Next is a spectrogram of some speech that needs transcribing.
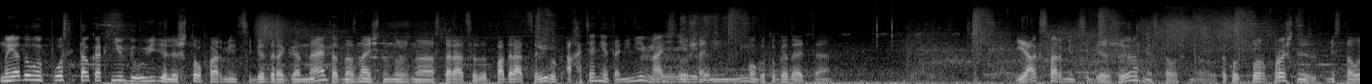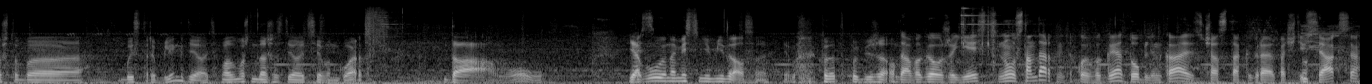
Ну, я думаю, после того, как Ньюби увидели, что фармит себе Knight, однозначно нужно стараться подраться либо... А хотя нет, они не видят, Они не слушай, видят. они не могут угадать, да. И Акс фармит себе жир вместо того, что, ну, такой прочный вместо того, чтобы быстрый блинк делать. Возможно, даже сделать себе вангуард. Да, воу. Я есть- бы на месте не, не дрался, я бы куда-то побежал. Да, ВГ уже есть. Ну, стандартный такой ВГ до блинка. Сейчас так играют почти все аксы.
